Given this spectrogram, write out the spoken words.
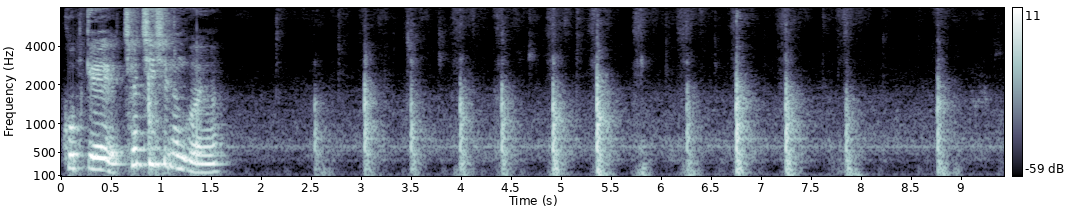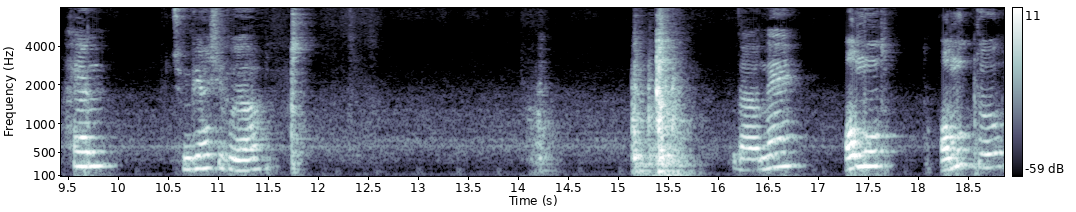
곱게 채치시는 거예요. 햄 준비하시고요. 그 다음에 어묵, 어묵도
